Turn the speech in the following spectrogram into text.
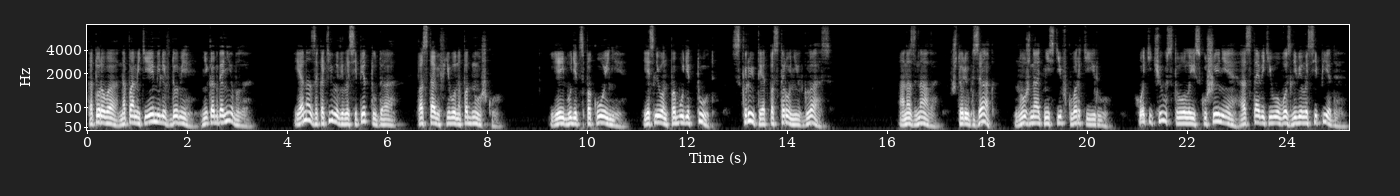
которого на памяти Эмили в доме никогда не было. И она закатила велосипед туда, поставив его на подножку. Ей будет спокойнее, если он побудет тут, скрытый от посторонних глаз. Она знала, что рюкзак нужно отнести в квартиру, хоть и чувствовала искушение оставить его возле велосипеда.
